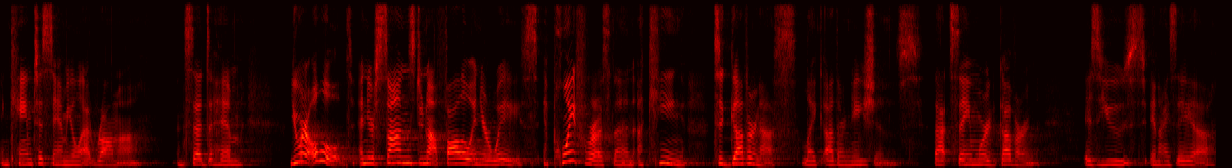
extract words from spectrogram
and came to Samuel at Ramah and said to him, You are old, and your sons do not follow in your ways. Appoint for us then a king to govern us like other nations. That same word, govern, is used in Isaiah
